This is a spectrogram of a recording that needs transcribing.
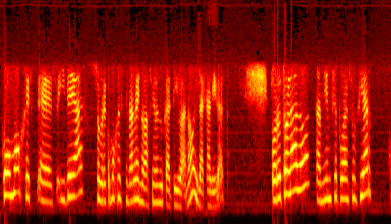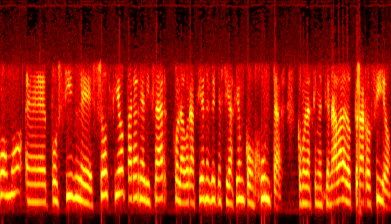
como eh, ideas sobre cómo gestionar la innovación educativa ¿no? y la calidad. Por otro lado, también se puede asociar como eh, posible socio para realizar colaboraciones de investigación conjuntas, como las que mencionaba la doctora Rocío,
